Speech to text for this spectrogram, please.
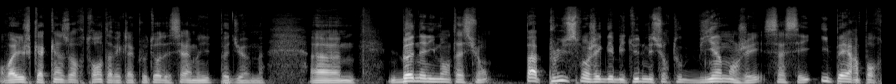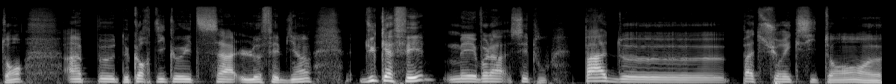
on va aller jusqu'à 15h30 avec la clôture des cérémonies de podium. Euh, une bonne alimentation, pas plus manger que d'habitude, mais surtout bien manger. Ça, c'est hyper important. Un peu de corticoïdes, ça le fait bien. Du café, mais voilà, c'est tout pas de pas de surexcitant, euh,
